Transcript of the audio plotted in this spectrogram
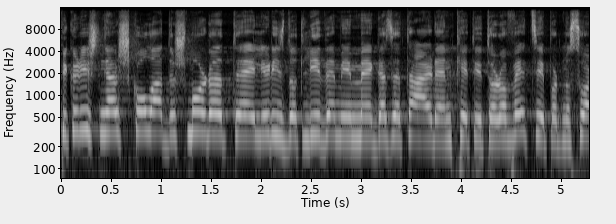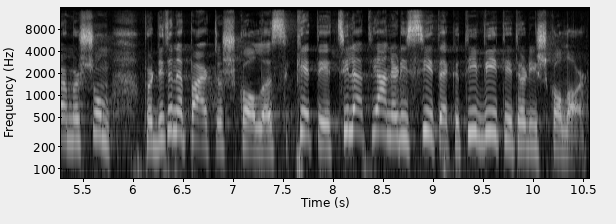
Pikërisht nga shkolla Dëshmorët e Lirisë do të lidhemi me gazetaren Keti Toroveci për të mësuar më shumë për ditën e parë të shkollës. Keti, cilat janë risitë e këtij viti të ri shkollor?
